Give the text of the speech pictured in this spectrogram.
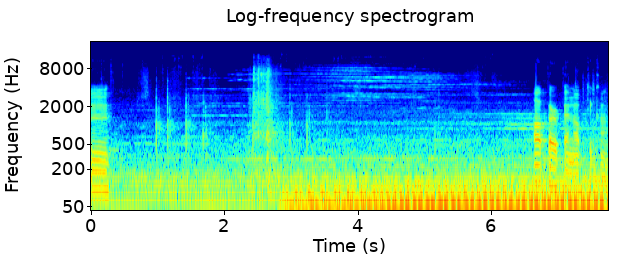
Hmm. Upper Panopticon.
